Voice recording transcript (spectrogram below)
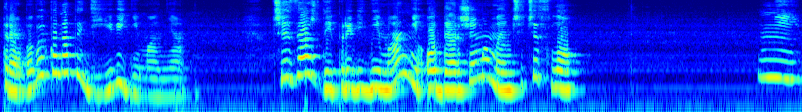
Треба виконати дію віднімання. Чи завжди при відніманні одержуємо менше число? Ні,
